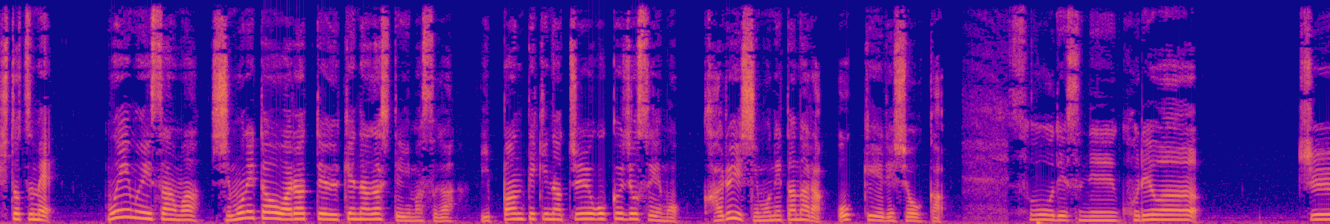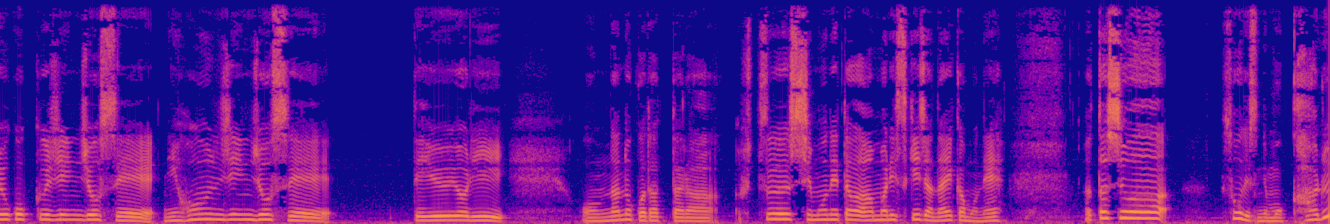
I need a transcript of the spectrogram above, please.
1つ目、むいむいさんは下ネタを笑って受け流していますが、一般的な中国女性も軽い下ネタなら OK でしょうか？そうですね。これは、中国人女性、日本人女性っていうより、女の子だったら、普通下ネタはあんまり好きじゃないかもね。私は、そうですね、もう軽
